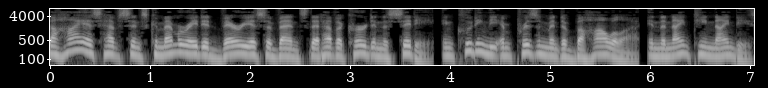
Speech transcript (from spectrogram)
Baha'is have since commemorated various events that have occurred in the city, including the imprisonment of Baha'u'llah. In the 1990s,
